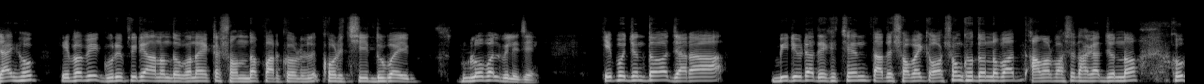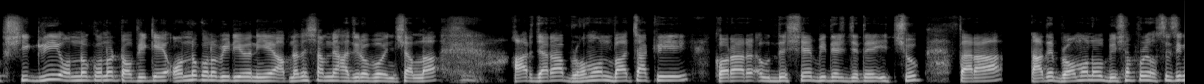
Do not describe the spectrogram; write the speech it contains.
যাই হোক এভাবে ঘুরে ফিরে আনন্দ গণ একটা সন্ধ্যা পার করেছি দুবাই গ্লোবাল ভিলেজে। এ পর্যন্ত যারা ভিডিওটা দেখেছেন, তাদের সবাইকে অসংখ্য ধন্যবাদ আমার পাশে থাকার জন্য। খুব শীঘ্রই অন্য কোনো টপিকে অন্য কোনো ভিডিও নিয়ে আপনাদের সামনে হাজির হব ইনশাল্লাহ আর যারা ভ্রমণ বা চাকরি করার উদ্দেশ্যে বিদেশ যেতে ইচ্ছুক, তারা তাদের ভ্রমণ ও ভিসা প্রসেসিং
